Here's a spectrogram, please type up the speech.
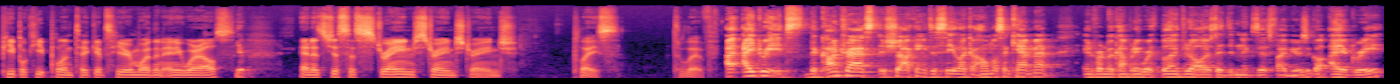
people keep pulling tickets here more than anywhere else. Yep. And it's just a strange, strange, strange place to live. I, I, agree. It's the contrast is shocking to see like a homeless encampment in front of a company worth billions of dollars that didn't exist five years ago. I agree.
